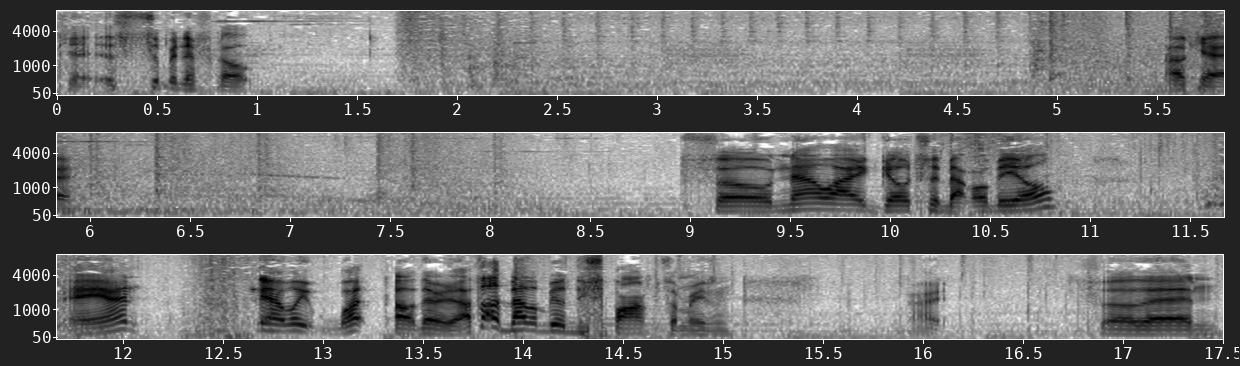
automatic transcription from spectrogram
Okay, it's super difficult. Okay. So now I go to the Batmobile, and yeah, wait, what? Oh, there it is. I thought the Batmobile despawned for some reason. All right. So then,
